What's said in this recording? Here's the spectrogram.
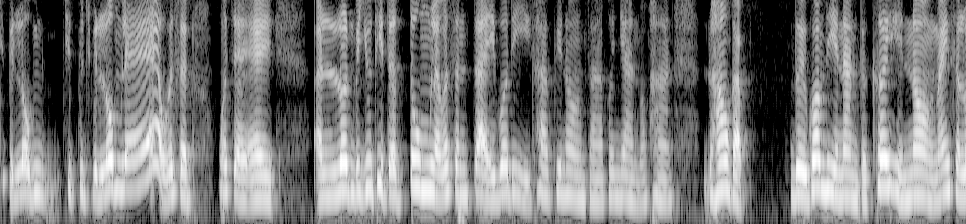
จะเป็นลมจิกูจะเป็นลมแล้วว่าซั่นหัวใจไออันล่นไปอยู่ที่ตะตุ่มแล้วว่าสันใจบ่ดีคักพี่น้องจ้าเพิ่นย่านบ่ผ่านเฮากับ โดยความที่นั่นก็เคยเห็นน้องในสโล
